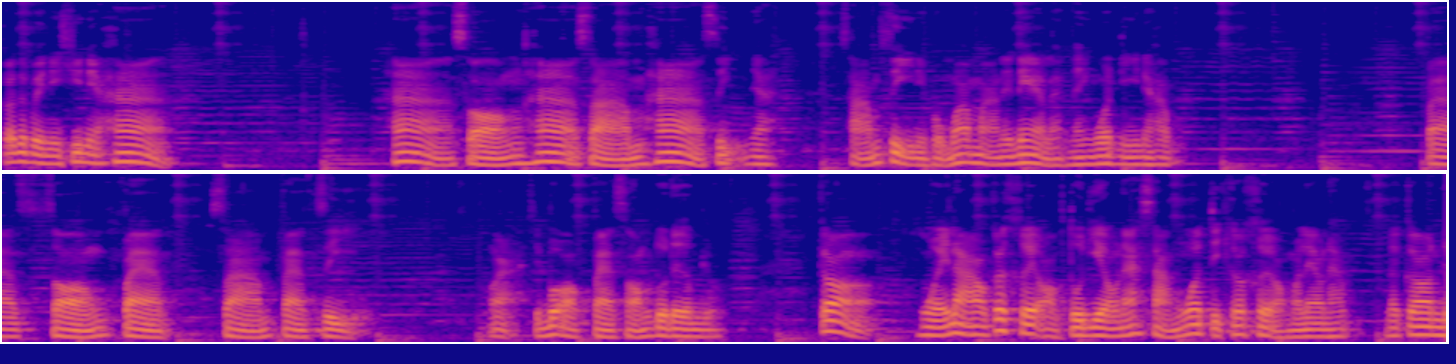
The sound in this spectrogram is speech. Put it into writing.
ก็จะเป็นในที่เนี่ยห้าห้าสองห้าสามห้าสี่เนี่ยสามสี่เนี่ยผมว่ามาแน่ๆแหละในงวดนี้นะครับแปดสองแปดสามแปดสี่ว่ะจะบอกออกแปดสองตัวเดิมอยู่ ก็หวยลาวก็เคยออกตัวเดียวนะสามงวดติดก็เคยออกมาแล้วนะครับ แล้วก็1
